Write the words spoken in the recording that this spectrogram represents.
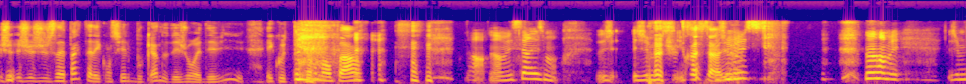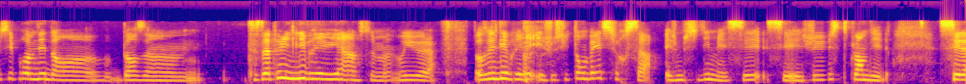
je, je, je savais pas que t'allais conseiller le bouquin de Des jours et des vies. Écoute, on en parle. Non, non mais sérieusement, je, je me suis suis, très sérieux. je me suis- non, non mais je me suis promenée dans dans un Ça s'appelle une librairie, hein, ce mo- Oui, voilà. Dans une librairie, et je suis tombée sur ça. Et je me suis dit, mais c'est juste splendide. C'est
